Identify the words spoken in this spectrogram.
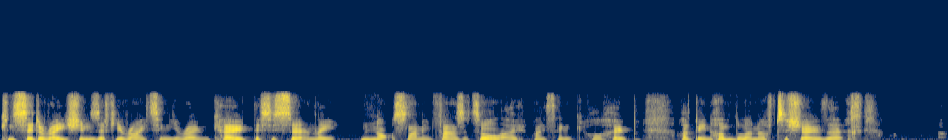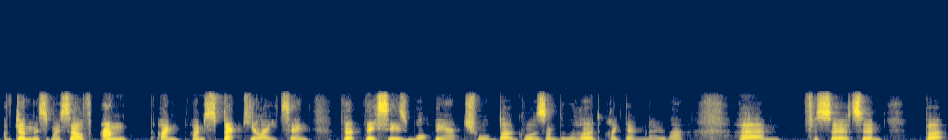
considerations if you're writing your own code. This is certainly not slamming Faz at all. I, I think or hope I've been humble enough to show that I've done this myself and I'm I'm speculating that this is what the actual bug was under the hood. I don't know that um, for certain, but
